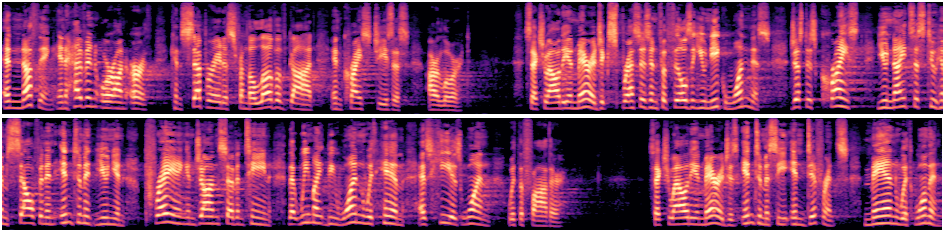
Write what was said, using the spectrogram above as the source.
And nothing in heaven or on earth can separate us from the love of God in Christ Jesus our Lord. Sexuality in marriage expresses and fulfills a unique oneness, just as Christ unites us to himself in an intimate union, praying in John 17 that we might be one with him as he is one with the Father. Sexuality in marriage is intimacy in difference, man with woman.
